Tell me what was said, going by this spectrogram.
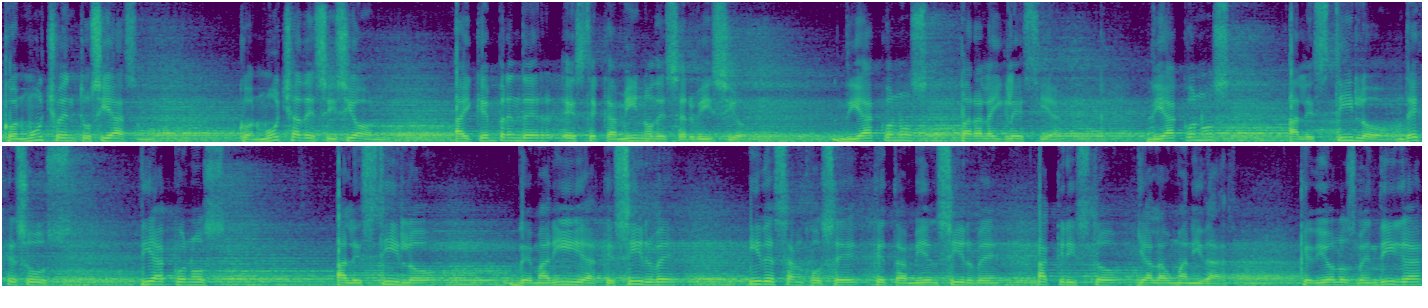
con mucho entusiasmo, con mucha decisión hay que emprender este camino de servicio. Diáconos para la iglesia, diáconos al estilo de Jesús, diáconos al estilo de María que sirve y de San José que también sirve a Cristo y a la humanidad. Que Dios los bendiga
